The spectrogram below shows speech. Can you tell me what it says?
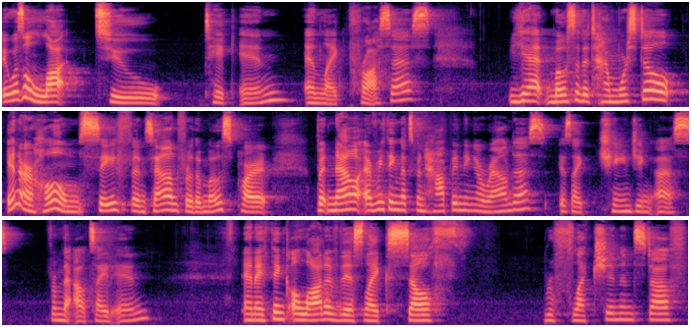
it was a lot to take in and like process yet most of the time we're still in our homes safe and sound for the most part But now everything that's been happening around us is like changing us from the outside in. And I think a lot of this like self reflection and stuff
